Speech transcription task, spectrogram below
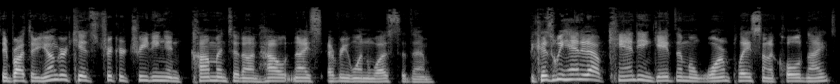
they brought their younger kids trick or treating and commented on how nice everyone was to them. Because we handed out candy and gave them a warm place on a cold night,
